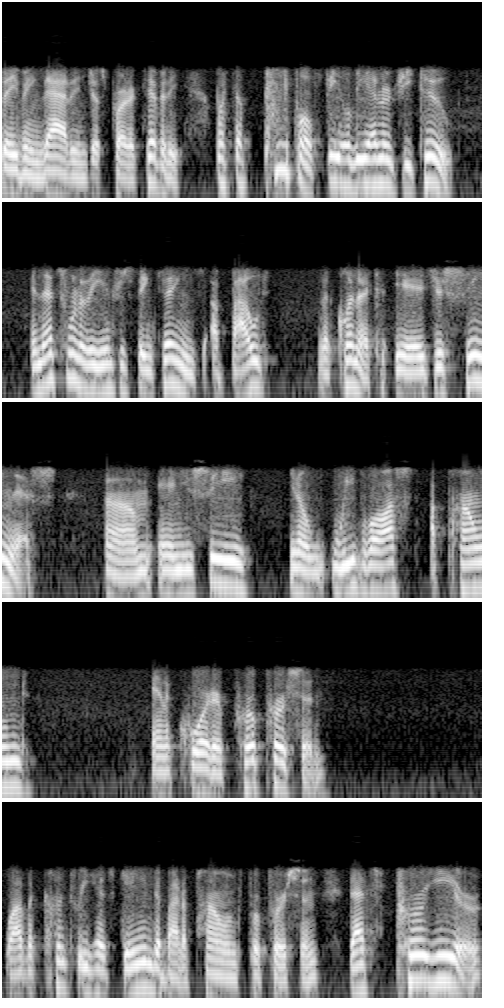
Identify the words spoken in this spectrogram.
saving that in just productivity. But the people feel the energy too. And that's one of the interesting things about the clinic is you're seeing this. Um, and you see, you know, we've lost a pound and a quarter per person while the country has gained about a pound per person. That's per year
